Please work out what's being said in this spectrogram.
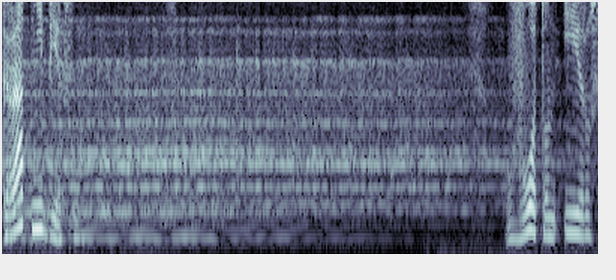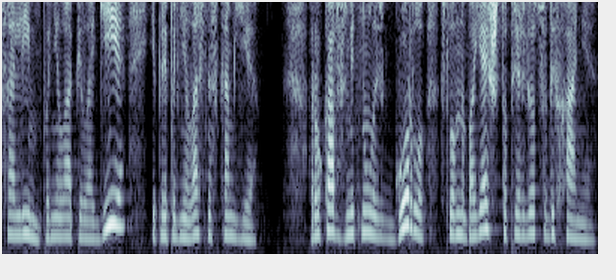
Град небесный «Вот он, Иерусалим!» — поняла Пелагия и приподнялась на скамье. Рука взметнулась к горлу, словно боясь, что прервется дыхание.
